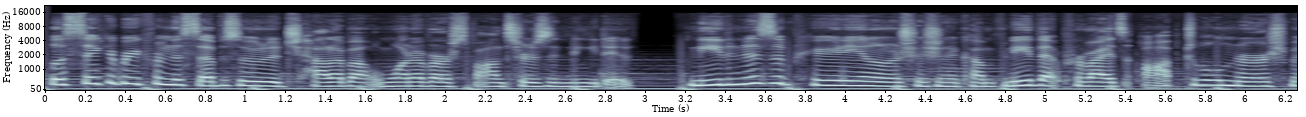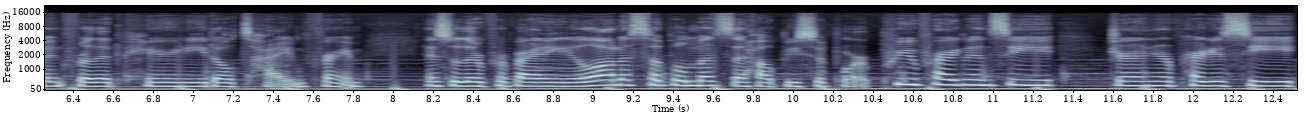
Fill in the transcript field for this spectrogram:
Let's take a break from this episode to chat about one of our sponsors, Needed. Needed is a perinatal nutrition company that provides optimal nourishment for the perinatal time frame. And so they're providing a lot of supplements that help you support pre-pregnancy, during your pregnancy,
